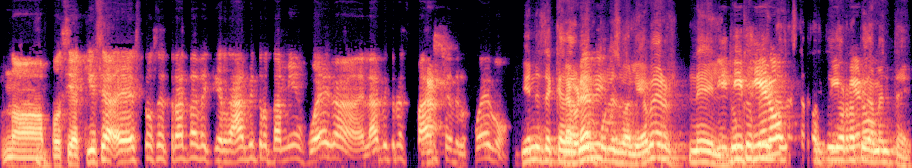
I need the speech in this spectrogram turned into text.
No, pues si aquí se, esto se trata de que el árbitro también juega, el árbitro es parte ah. del juego. Vienes de quedar bien, pues valía. A ver, Nelly, ¿tú qué opinas de este partido rápidamente?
